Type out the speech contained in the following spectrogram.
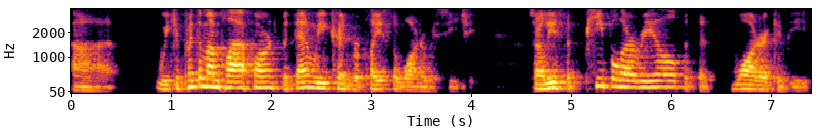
uh, we could put them on platforms, but then we could replace the water with CG. So at least the people are real, but the water could be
